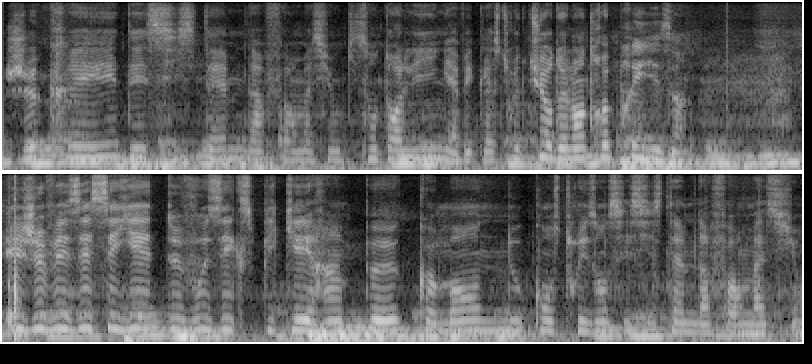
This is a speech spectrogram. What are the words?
je crée des systèmes d'information qui sont en ligne avec la structure de l'entreprise. Et je vais essayer de vous expliquer un peu comment nous construisons ces systèmes d'information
